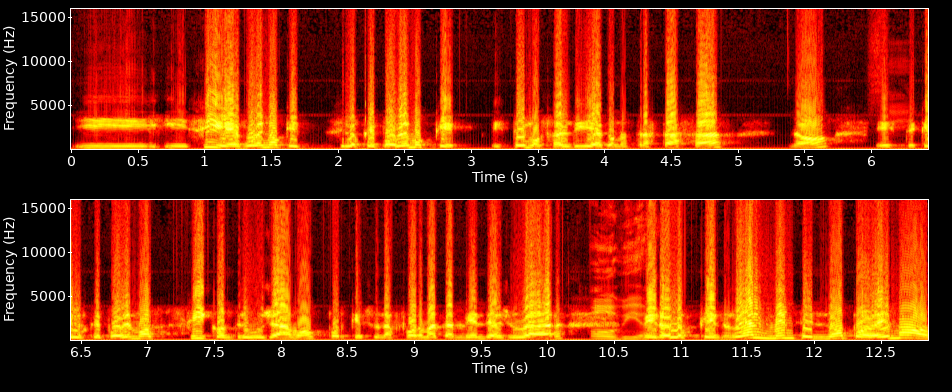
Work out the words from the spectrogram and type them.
y, y sí, es bueno que si los que podemos que estemos al día con nuestras tasas, ¿no? Este, que los que podemos sí contribuyamos, porque es una forma también de ayudar, pero los que realmente no podemos,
